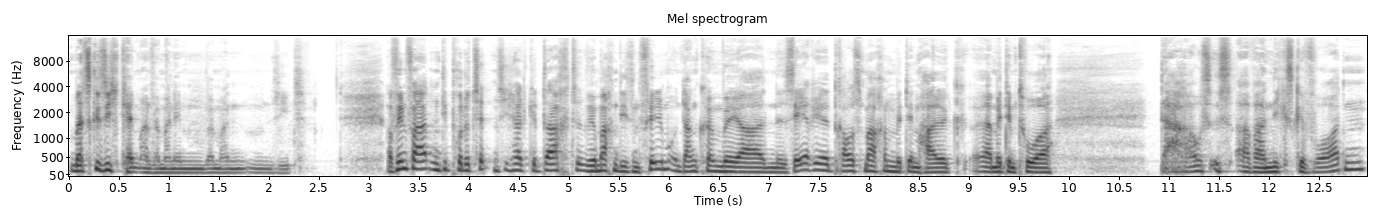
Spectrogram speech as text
das Gesicht kennt man, wenn man ihn, wenn man ihn sieht. Auf jeden Fall hatten die Produzenten sich halt gedacht, wir machen diesen Film und dann können wir ja eine Serie draus machen mit dem Hulk, äh, mit dem Tor. Daraus ist aber nichts geworden.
